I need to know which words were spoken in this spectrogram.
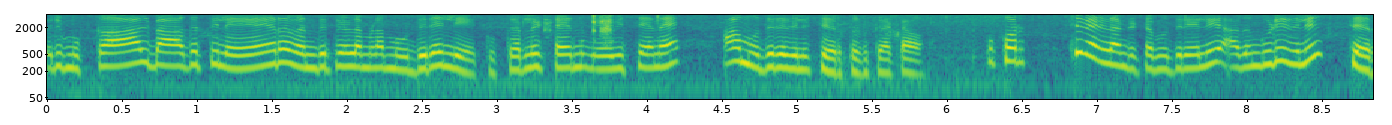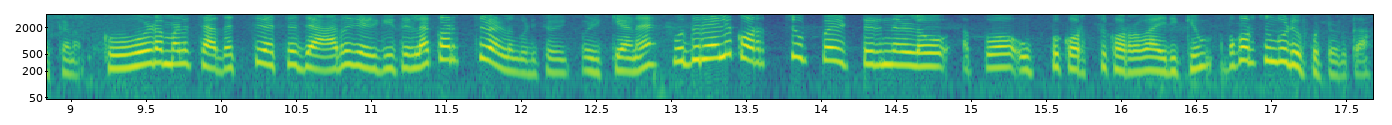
ഒരു മുക്കാൽ ഭാഗത്തിലേറെ വെന്തിട്ടുള്ള നമ്മളെ മുതിരല്ലേ? കുക്കറിലിട്ടേന്ന് വേവിച്ചേനെ. ആ മുതിര ഇതിൽ ചേർത്ത് കൊടുക്കുക കേട്ടോ. അപ്പോൾ കുറച്ച് വെള്ളം ഉണ്ട് മുതിരയിൽ അതും കൂടി ഇതിൽ ചേർക്കണം. കൂടെ നമ്മൾ ചതച്ച് വെച്ച ജാറ് കഴുകിയിട്ടുള്ള കുറച്ച് വെള്ളം കൂടി ഒഴിക്കുകയാണ്. മുതിരയിൽ കുറച്ച് ഉപ്പ് ഇട്ടിരുന്നുള്ളൂ. അപ്പോൾ ഉപ്പ് കുറച്ച് കുറവായിരിക്കും. അപ്പോൾ കുറച്ചും കൂടി ഉപ്പിട്ട് കൊടുക്കാം.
